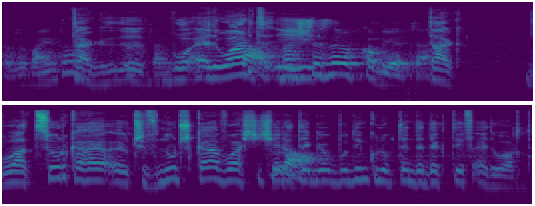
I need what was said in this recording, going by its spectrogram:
Dobrze pamiętam? Tak, y, było Edward tak, i- mężczyznę lub kobietę. Tak. Była córka czy wnuczka właściciela No. tego budynku lub ten detektyw Edward.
